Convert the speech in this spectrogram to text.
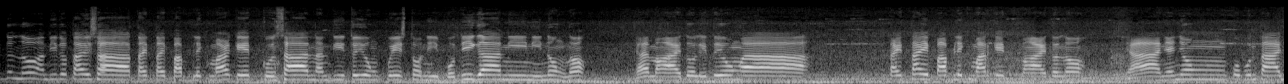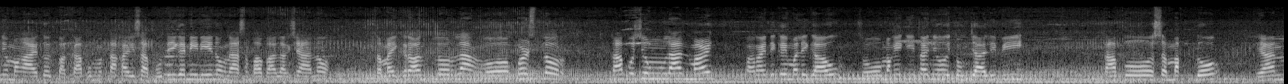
Idol, no, andito tayo sa Taytay Public Market kung saan nandito yung pwesto ni Bodega ni Ninong, no. Yan mga idol, ito yung ah, Taytay Public Market, mga idol, no. Yan, yan yung pupuntahan nyo mga idol pagka pumunta kayo sa Bodega ni Ninong, nasa baba lang siya, no. Sa may ground floor lang o first floor. Tapos yung landmark, para hindi kayo maligaw, so makikita nyo itong Jollibee, tapos sa McDo, yan,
